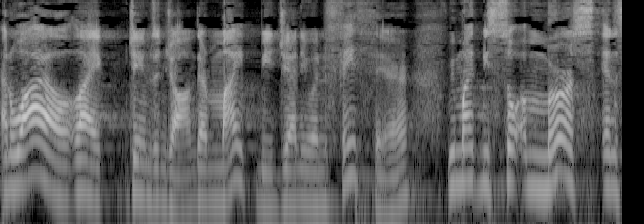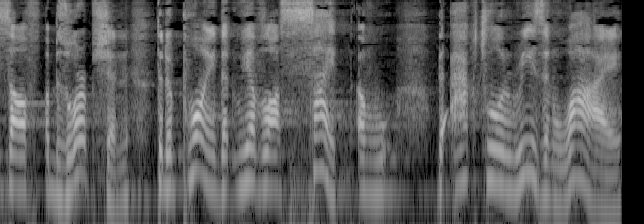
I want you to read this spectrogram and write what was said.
And while, like James and John, there might be genuine faith there, we might be so immersed in self absorption to the point that we have lost sight of the actual reason why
